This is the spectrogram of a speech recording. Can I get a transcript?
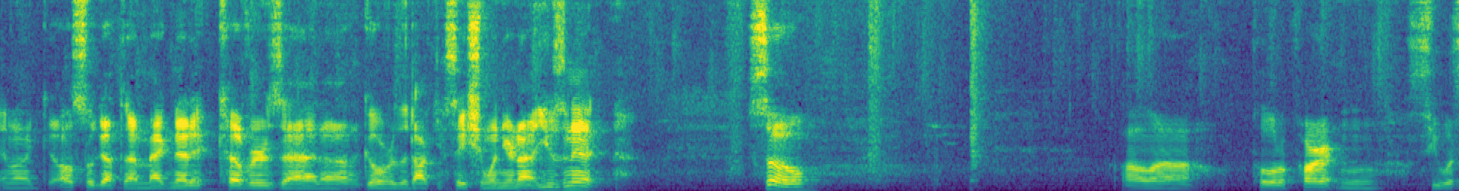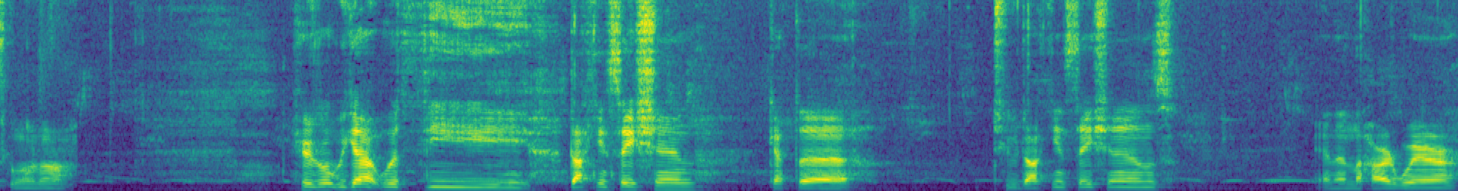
And I also got the magnetic covers that uh, go over the docking station when you're not using it. So I'll uh, pull it apart and see what's going on here's what we got with the docking station. Got the two docking stations and then the hardware.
